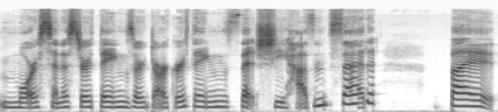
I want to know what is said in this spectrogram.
more sinister things or darker things that she hasn't said. But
